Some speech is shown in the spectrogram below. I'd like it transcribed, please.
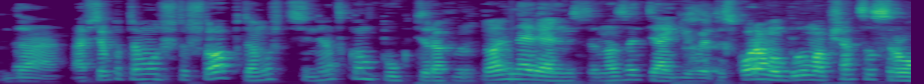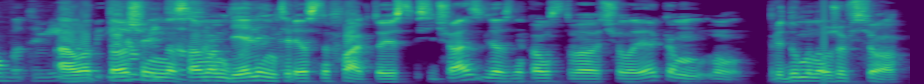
Да. А все потому, что что? Потому что сидят в компьютерах, виртуальная реальность, она затягивает. И скоро мы будем общаться с роботами. А вот тоже на самом деле интересный факт. То есть сейчас для знакомства с человеком ну, придумано уже все.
